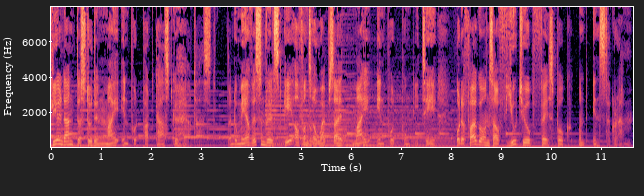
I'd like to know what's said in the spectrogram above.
Vielen Dank, dass du den My Input Podcast gehört hast. Wenn du mehr wissen willst, geh auf unsere Website myinput.it oder folge uns auf YouTube, Facebook und Instagram.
